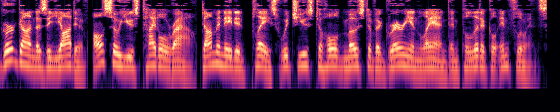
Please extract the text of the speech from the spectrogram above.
Gurgaon is a Yadav also used title Rao dominated place which used to hold most of agrarian land and political influence.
